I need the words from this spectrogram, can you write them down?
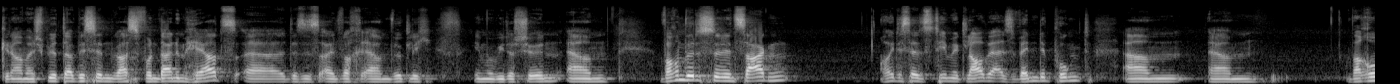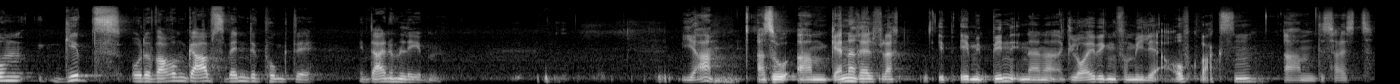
Genau, man spürt da ein bisschen was von deinem Herz. Äh, das ist einfach ähm, wirklich immer wieder schön. Ähm, warum würdest du denn sagen, heute ist ja das Thema Glaube als Wendepunkt. Ähm, ähm, warum es oder warum gab es Wendepunkte in deinem Leben? Ja, also ähm, generell vielleicht, eben, ich bin in einer gläubigen Familie aufgewachsen. Ähm, das heißt,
